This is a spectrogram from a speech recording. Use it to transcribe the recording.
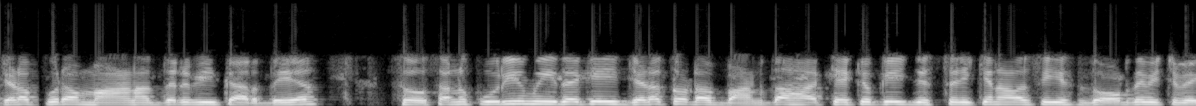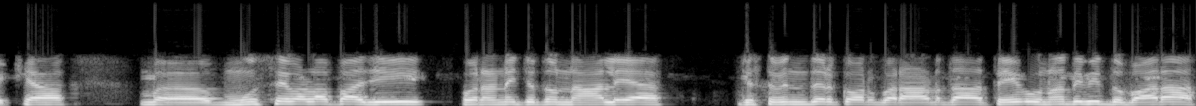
ਜਿਹੜਾ ਪੂਰਾ ਮਾਣ ਆਦਰ ਵੀ ਕਰਦੇ ਆ। ਸੋ ਸਾਨੂੰ ਪੂਰੀ ਉਮੀਦ ਹੈ ਕਿ ਜਿਹੜਾ ਤੁਹਾਡਾ ਬਣਦਾ ਹੱਕ ਹੈ, ਕਿਉਂਕਿ ਜਿਸ ਤਰੀਕੇ ਨਾਲ ਅਸੀਂ ਇਸ ਦੌਰ ਦੇ ਵਿੱਚ ਵੇਖਿਆ, ਮ- ਮੂਸੇਵਾਲਾ ਭਾਜੀ ਹੋਰਾਂ ਨੇ ਜਦੋਂ ਨਾਂ ਲਿਆ, ਜਸਵਿੰਦਰ ਕੌਰ ਬਰਾੜ ਦਾ ਤੇ ਉਹਨਾਂ ਦੀ ਵੀ ਦੁਬਾਰਾ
